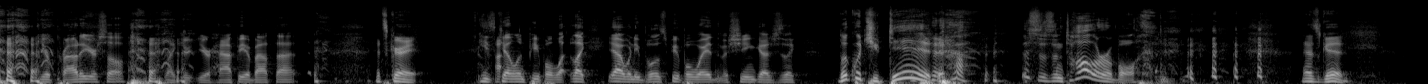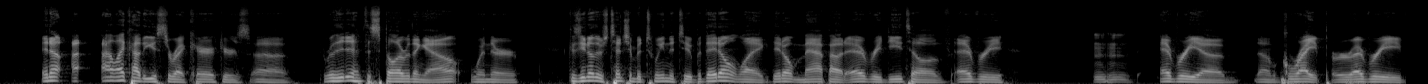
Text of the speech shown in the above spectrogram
"You're proud of yourself? Like you're, you're happy about that?" It's great. He's killing people. Like, like, yeah, when he blows people away with the machine gun, she's like, Look what you did. "This is intolerable." That's good. And I, I, I like how they used to write characters uh, where they didn't have to spell everything out when they're because you know there's tension between the two, but they don't like they don't map out every detail of every hmm every uh, um, gripe or every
